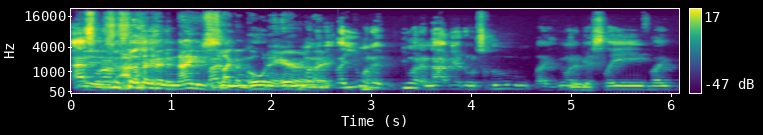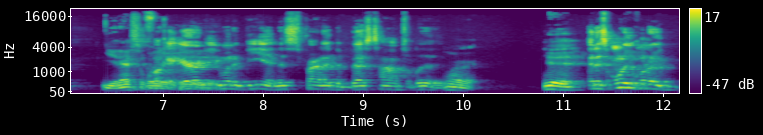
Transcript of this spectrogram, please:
That's Yeah, what I'm I look at the nineties just like a golden era. Wanna, Like like you want to, you want to not be able to go to school. Like you want to be a mm. slave. Like yeah, that's the the way. fucking era that you want to be in. This is probably like the best time to live, Right. Yeah. and it's only going to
